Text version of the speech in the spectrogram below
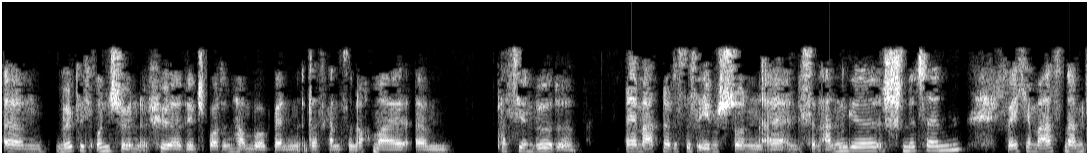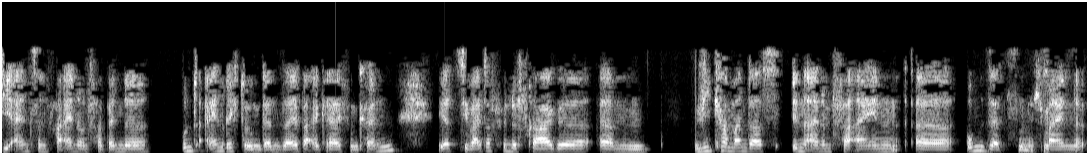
ähm, wirklich unschön für den Sport in Hamburg, wenn das Ganze nochmal ähm, passieren würde. Äh, Martin hat es eben schon äh, ein bisschen angeschnitten, welche Maßnahmen die einzelnen Vereine und Verbände und Einrichtungen dann selber ergreifen können. Jetzt die weiterführende Frage, ähm, wie kann man das in einem Verein äh, umsetzen? Ich meine,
